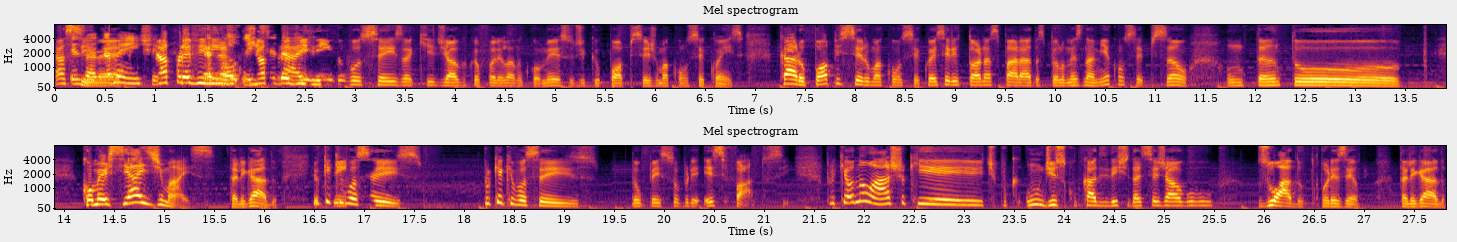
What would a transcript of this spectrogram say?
Assim, né, Exatamente. Né? Já, prevenindo, já prevenindo vocês aqui de algo que eu falei lá no começo, de que o pop seja uma consequência. Cara, o pop ser uma consequência, ele torna as paradas, pelo menos na minha concepção, um tanto comerciais demais, tá ligado? E o que, que vocês. Por que, que vocês eu penso sobre esse fato, sim. Porque eu não acho que, tipo, um disco cada identidade seja algo zoado, por exemplo, tá ligado?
